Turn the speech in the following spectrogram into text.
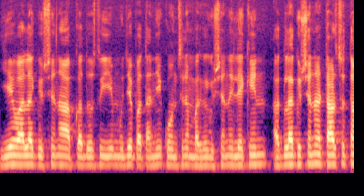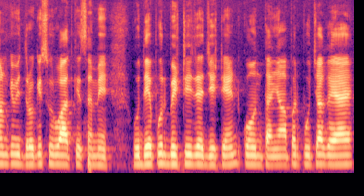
ये वाला क्वेश्चन है आपका दोस्तों, ये मुझे पता नहीं कौन से नंबर का क्वेश्चन है, लेकिन अगला क्वेश्चन है अठारह सत्तावन के विद्रोह की शुरुआत के समय उदयपुर ब्रिटिश रेजिस्टेंट कौन था? यहाँ पर पूछा गया है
